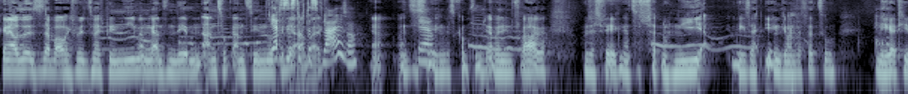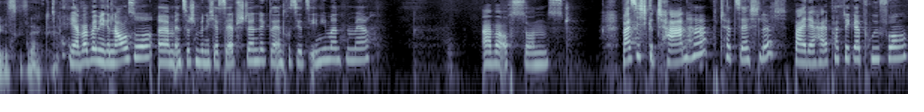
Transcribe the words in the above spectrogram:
Genauso ist es aber auch, ich würde zum Beispiel nie in meinem ganzen Leben einen Anzug anziehen, nur Ja, für das die ist doch das. Gleiche. Ja, und Ja. deswegen, das kommt für mich einfach nicht in Frage. Und deswegen, es hat noch nie, wie gesagt, irgendjemand was dazu Negatives gesagt. Ja, war bei mir genauso. Ähm, inzwischen bin ich ja selbstständig, da interessiert es eh niemanden mehr. Aber auch sonst. Was ich getan habe, tatsächlich, bei der Heilpraktikerprüfung,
